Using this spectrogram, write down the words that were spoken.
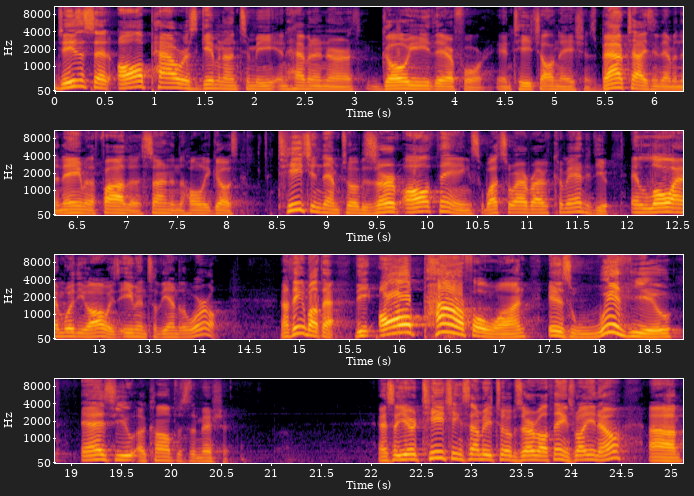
Jesus said, All power is given unto me in heaven and earth. Go ye therefore and teach all nations, baptizing them in the name of the Father, the Son, and the Holy Ghost teaching them to observe all things whatsoever I have commanded you. And lo, I am with you always, even to the end of the world. Now think about that. The all powerful one is with you as you accomplish the mission. And so you're teaching somebody to observe all things. Well, you know, um,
